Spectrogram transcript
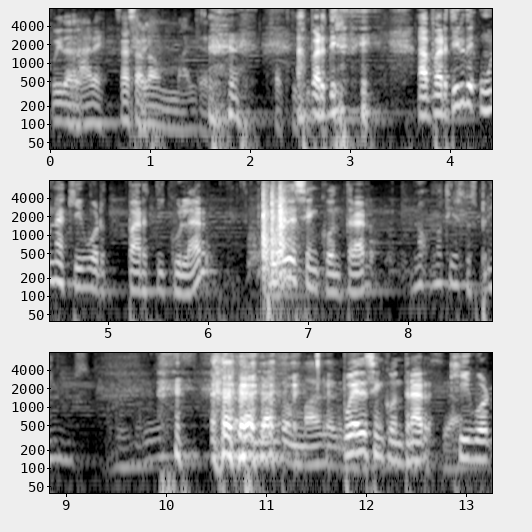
cuidado. Vale, estás hablando mal de a partir de a partir de una keyword particular puedes encontrar no no tienes los premios. puedes encontrar keyword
